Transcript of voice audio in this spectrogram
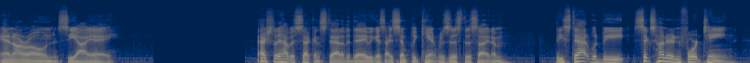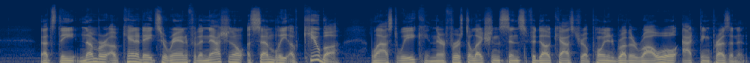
and our own CIA. Actually, I have a second stat of the day because I simply can't resist this item. The stat would be 614. That's the number of candidates who ran for the National Assembly of Cuba last week in their first election since Fidel Castro appointed brother Raul acting president.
